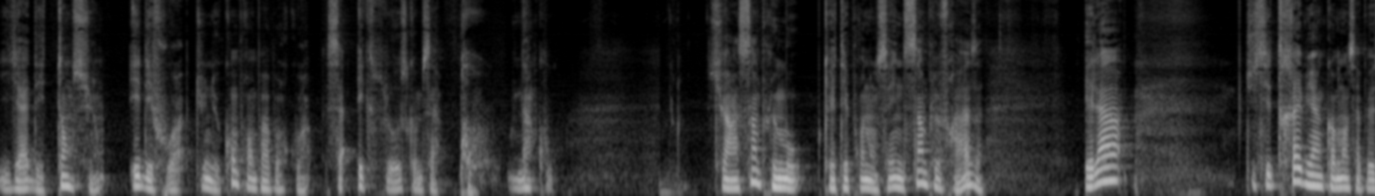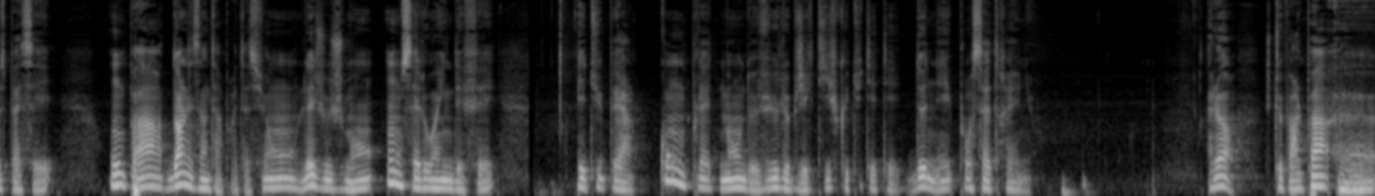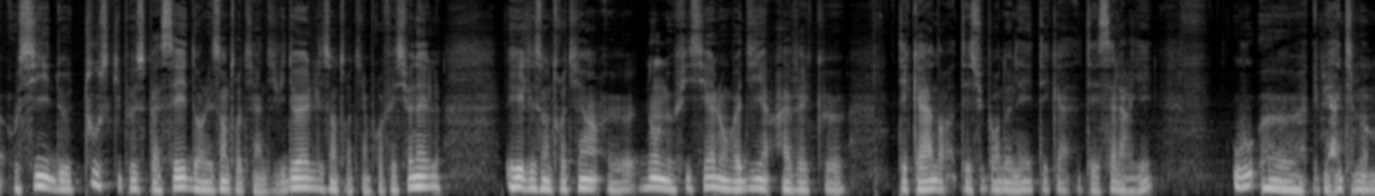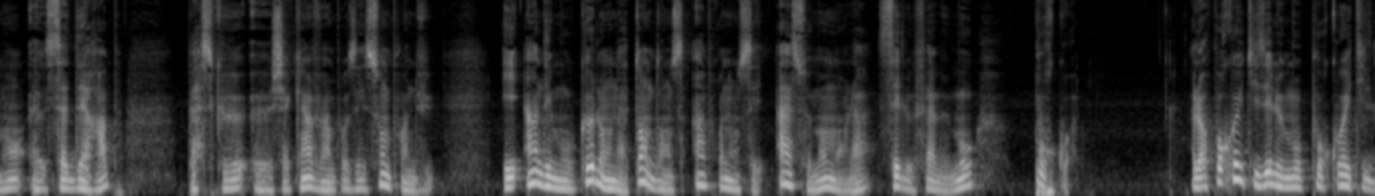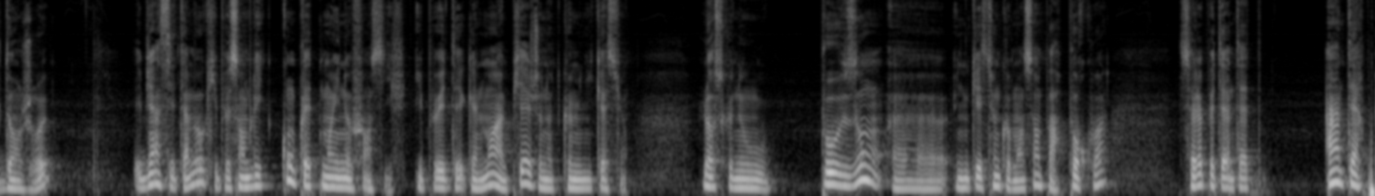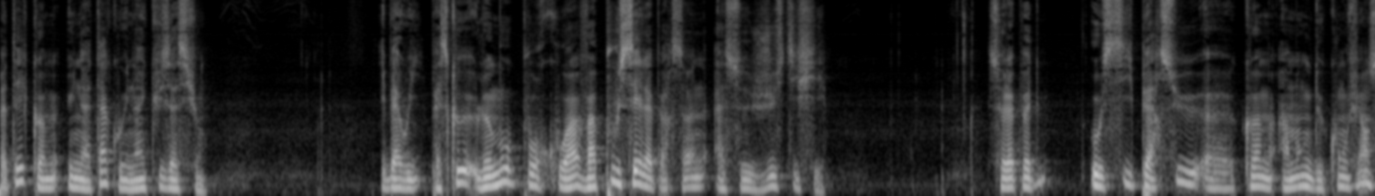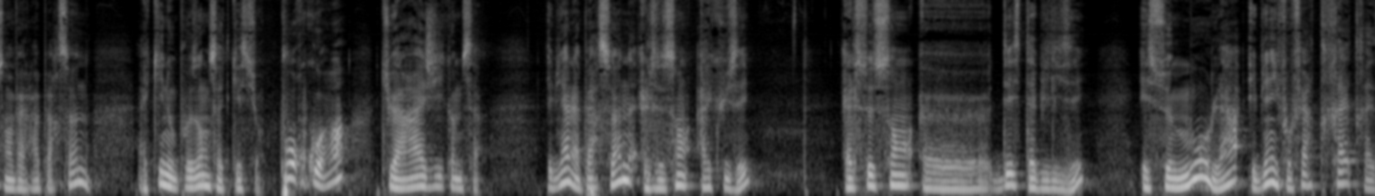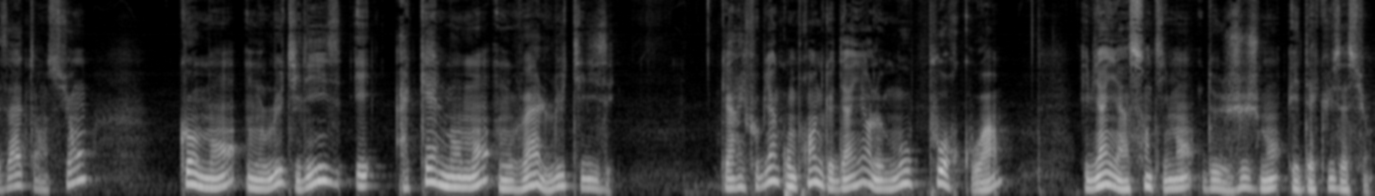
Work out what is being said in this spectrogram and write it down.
Il y a des tensions. Et des fois, tu ne comprends pas pourquoi. Ça explose comme ça, d'un coup. Sur un simple mot qui a été prononcé, une simple phrase. Et là, tu sais très bien comment ça peut se passer on part dans les interprétations, les jugements, on s'éloigne des faits, et tu perds complètement de vue l'objectif que tu t'étais donné pour cette réunion. Alors, je ne te parle pas euh, aussi de tout ce qui peut se passer dans les entretiens individuels, les entretiens professionnels et les entretiens euh, non officiels, on va dire, avec euh, tes cadres, tes subordonnés, tes, salariés, où, eh bien, à des moments, ça dérape parce que euh, chacun veut imposer son point de vue. Et un des mots que l'on a tendance à prononcer à ce moment-là, c'est le fameux mot pourquoi. Alors pourquoi utiliser le mot pourquoi est-il dangereux? Eh bien c'est un mot qui peut sembler complètement inoffensif. Il peut être également un piège de notre communication. Lorsque nous posons euh, une question commençant par pourquoi, cela peut être interprété comme une attaque ou une accusation. Eh bien oui, parce que le mot pourquoi va pousser la personne à se justifier. Cela peut être aussi perçu euh, comme un manque de confiance envers la personne à qui nous posons cette question. Pourquoi tu as réagi comme ça? Eh bien la personne, elle se sent accusée, elle se sent euh, déstabilisée, et ce mot-là, eh bien il faut faire très très attention comment on l'utilise et à quel moment on va l'utiliser. Car il faut bien comprendre que derrière le mot pourquoi, eh il y a un sentiment de jugement et d'accusation.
